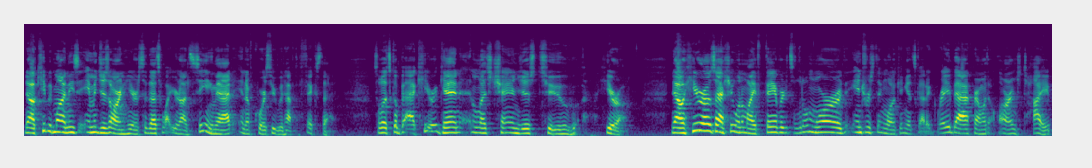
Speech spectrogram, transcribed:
Now keep in mind these images aren't here, so that's why you're not seeing that, and of course we would have to fix that. So let's go back here again and let's change this to Hero. Now Hero is actually one of my favorites. It's a little more interesting looking. It's got a gray background with orange type.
